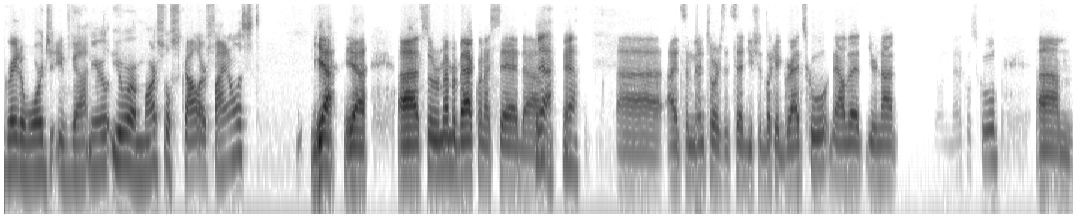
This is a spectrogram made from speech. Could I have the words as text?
great awards that you've gotten. You you were a Marshall Scholar finalist. Yeah, yeah. Uh, so remember back when I said, um, yeah, yeah. Uh, I had some mentors that said you should look at grad school now that you're not going to medical school. Um,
